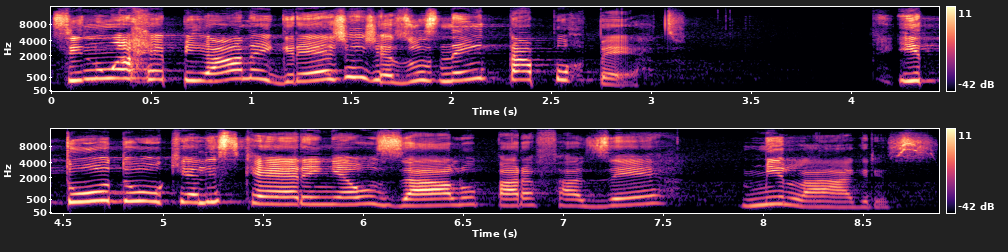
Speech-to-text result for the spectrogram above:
se não arrepiar na igreja, Jesus nem está por perto. E tudo o que eles querem é usá-lo para fazer milagres.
